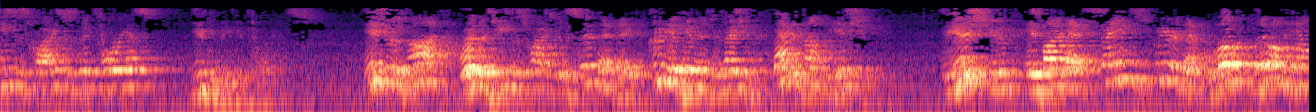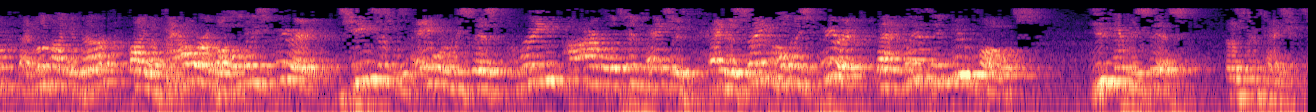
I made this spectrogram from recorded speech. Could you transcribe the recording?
Jesus Christ is victorious, you can be victorious. The issue is not whether Jesus Christ could sinned that day. Could he have given information? That is not the issue. The issue is by that same Spirit that lit on him, that looked like a dove, by the power of the Holy Spirit, Jesus was able to resist three powerful temptations. And the same Holy Spirit that lives in you, folks, you can resist those temptations.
